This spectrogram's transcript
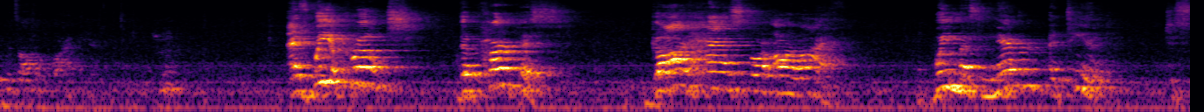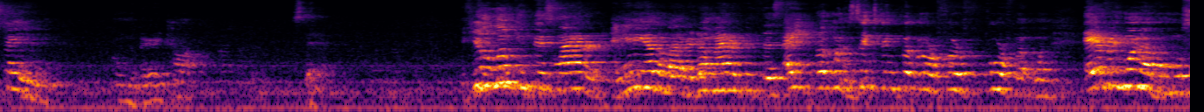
It was awful quiet here. As we approach the purpose God has for our life, we must never attempt to stand on the very top step. If you look at this ladder and any other ladder, it don't matter if it's this eight foot one, a 16 foot one, or a four, four foot one, every one of them will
